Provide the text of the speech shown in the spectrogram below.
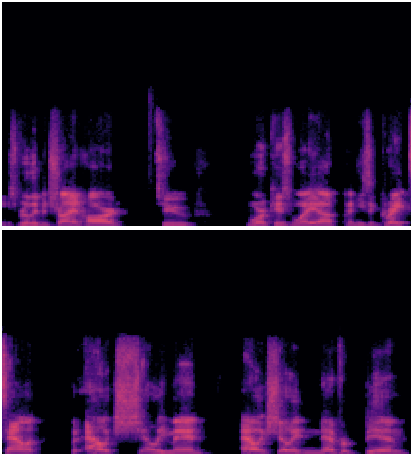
He's really been trying hard to work his way up, and he's a great talent. But Alex Shelley, man, Alex Shelley had never been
